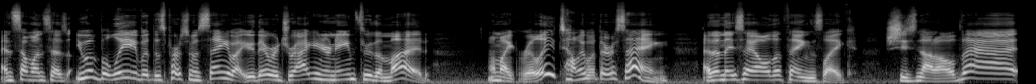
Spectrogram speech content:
and someone says, You wouldn't believe what this person was saying about you, they were dragging your name through the mud. I'm like, Really? Tell me what they were saying. And then they say all the things like, she's not all that,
